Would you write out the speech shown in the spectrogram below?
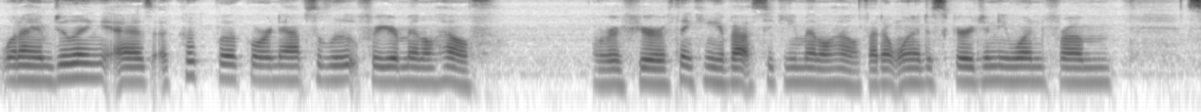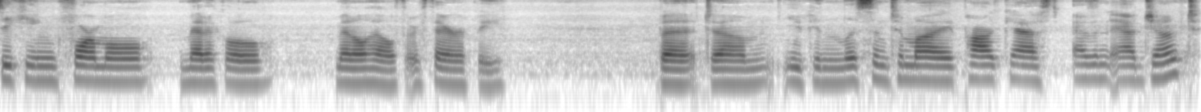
what I am doing as a cookbook or an absolute for your mental health, or if you're thinking about seeking mental health. I don't want to discourage anyone from seeking formal medical mental health or therapy. But um, you can listen to my podcast as an adjunct,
